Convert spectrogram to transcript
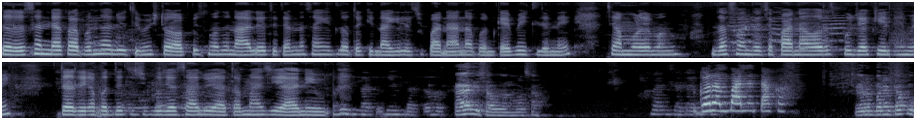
तर संध्याकाळ पण झाली होती. मिस्टर ऑफिसमधून आले होते. त्यांना सांगितलं होतं की नागिरीची पानं आणा पण काही भेटले नाही. त्यामुळे मग जास्वंदाच्या पानावरच पूजा केली मी. तर या पद्धतीची पूजा चालू आहे आता माझी आणि गरम पाणी टाका. गरम पाण्यात टाकू?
